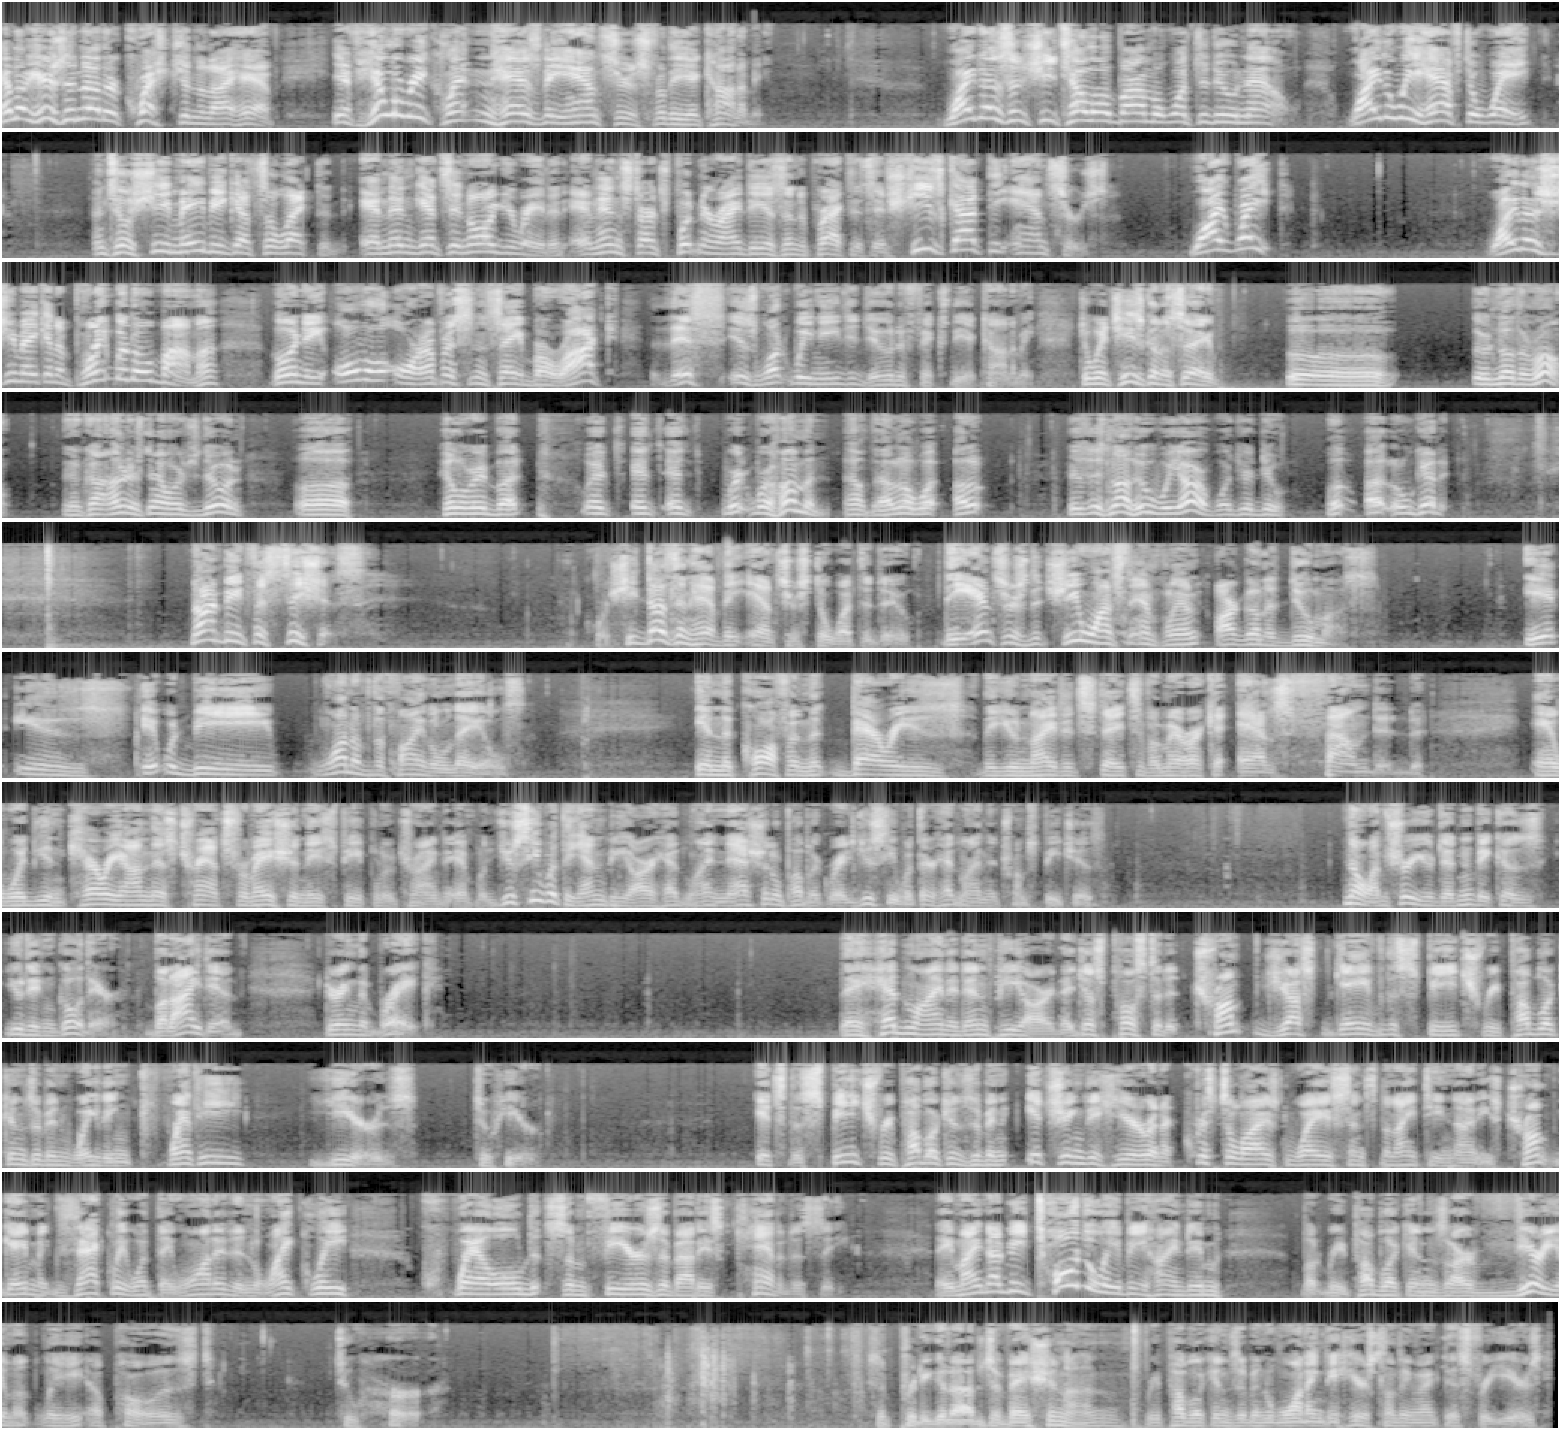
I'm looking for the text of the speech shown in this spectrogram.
And look, here's another question that I have. If Hillary Clinton has the answers for the economy, why doesn't she tell Obama what to do now? Why do we have to wait until she maybe gets elected and then gets inaugurated and then starts putting her ideas into practice? If she's got the answers, why wait? Why doesn't she make an appointment with Obama, go into the Oval Office and say, Barack, this is what we need to do to fix the economy? To which he's going to say, uh, there's nothing wrong. I understand what you're doing, uh, Hillary, but it, it, it, we're, we're humming out there. I don't know what, I don't, it's, it's not who we are, what you're doing. I don't get it. Not being facetious. Of course, she doesn't have the answers to what to do. The answers that she wants to implement are going to doom us. It is, it would be one of the final nails in the coffin that buries the United States of America as founded and would then carry on this transformation these people are trying to implement. You see what the NPR headline, National Public Radio, you see what their headline, the Trump speech is? No, I'm sure you didn't because you didn't go there, but I did during the break. They headline at NPR. They just posted it. Trump just gave the speech Republicans have been waiting 20 years to hear. It's the speech Republicans have been itching to hear in a crystallized way since the 1990s. Trump gave them exactly what they wanted and likely quelled some fears about his candidacy. They might not be totally behind him, but Republicans are virulently opposed to her. It's a pretty good observation on Republicans have been wanting to hear something like this for years.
